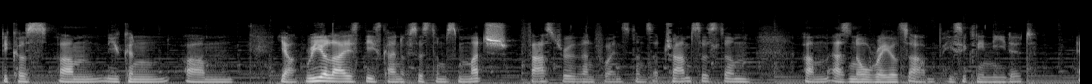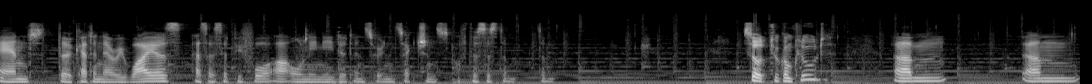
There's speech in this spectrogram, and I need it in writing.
because um, you can um, yeah, realize these kind of systems much faster than, for instance, a tram system, um, as no rails are basically needed. And the catenary wires, as I said before, are only needed in certain sections of the system. So to conclude, um, um,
